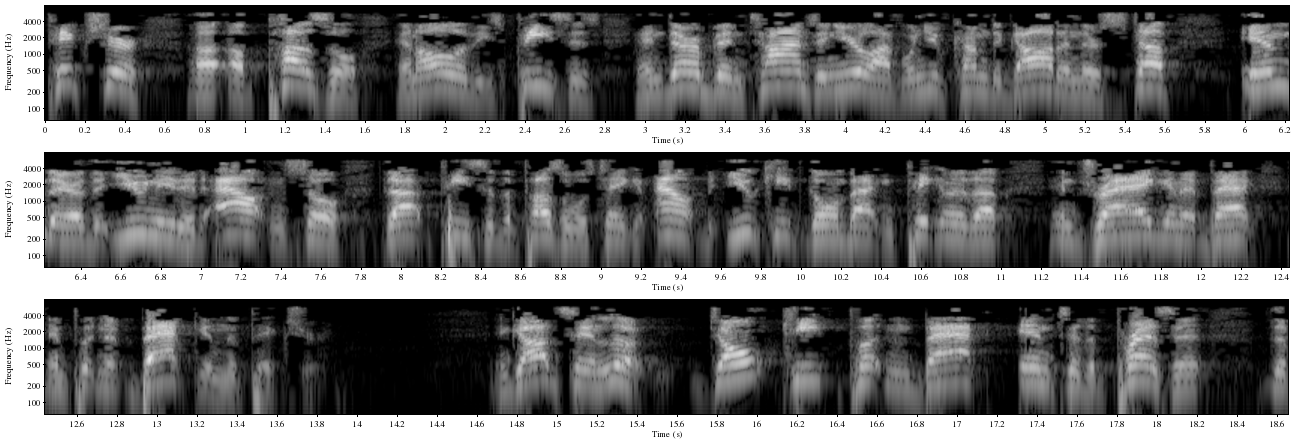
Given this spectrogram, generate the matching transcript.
picture uh, a puzzle and all of these pieces. And there have been times in your life when you've come to God and there's stuff in there that you needed out. And so that piece of the puzzle was taken out. But you keep going back and picking it up and dragging it back and putting it back in the picture. And God's saying, look, don't keep putting back into the present the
